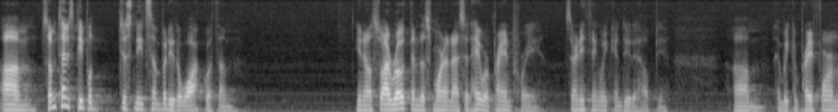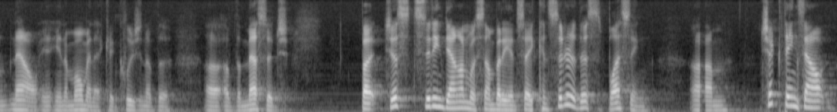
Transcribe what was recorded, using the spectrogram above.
Um, sometimes people just need somebody to walk with them. You know, so I wrote them this morning. I said, hey, we're praying for you. Is there anything we can do to help you? Um, and we can pray for them now in, in a moment at conclusion of the, uh, of the message. But just sitting down with somebody and say, consider this blessing. Um, check things out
